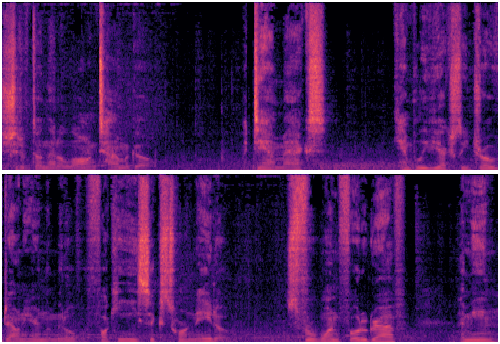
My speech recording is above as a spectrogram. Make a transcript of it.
Should have done that a long time ago. But damn, Max. Can't believe you actually drove down here in the middle of a fucking E6 tornado. Just for one photograph? I mean,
